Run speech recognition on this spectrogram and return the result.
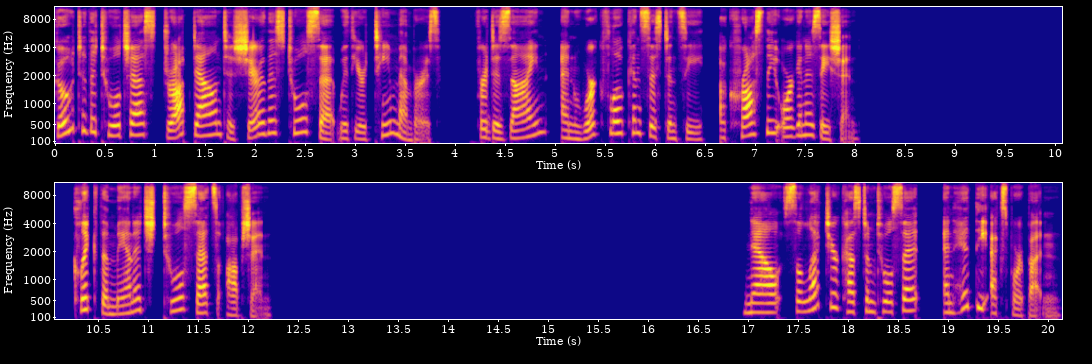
Go to the tool chest drop down to share this tool set with your team members for design and workflow consistency across the organization. Click the Manage Tool Sets option. Now, select your custom toolset and hit the Export button.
